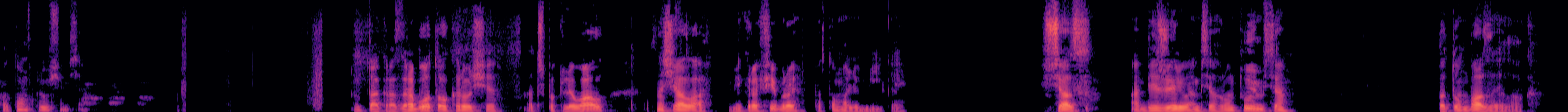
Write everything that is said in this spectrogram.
Потом включимся. Вот так разработал, короче, отшпаклевал. Сначала микрофиброй, потом алюминькой. Сейчас обезжириваемся, грунтуемся. Потом база и лак.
